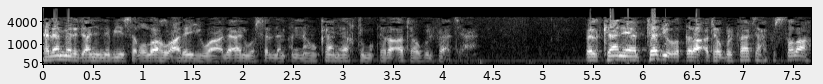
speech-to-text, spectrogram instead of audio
فلم يرد عن النبي صلى الله عليه وعلى آله وسلم أنه كان يختم قراءته بالفاتحة بل كان يبتدئ قراءته بالفاتحة في الصلاة.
